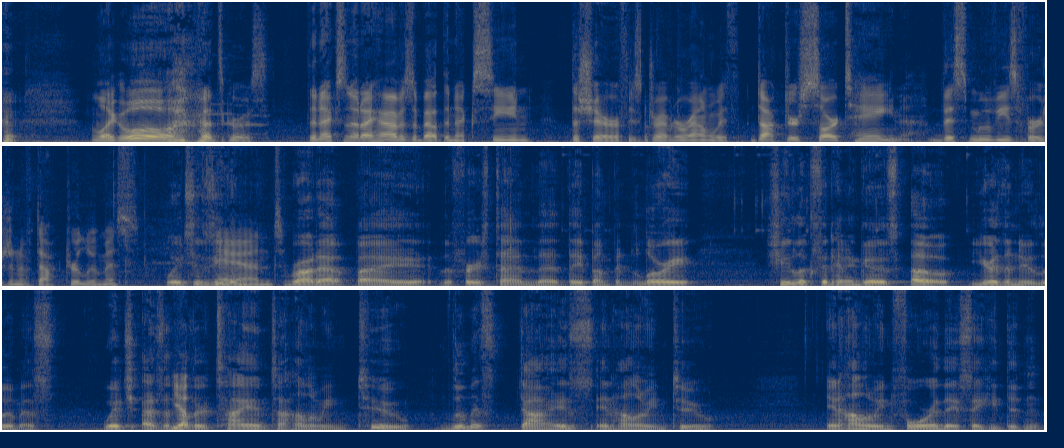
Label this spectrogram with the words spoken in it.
I'm like, oh, that's gross. The next note I have is about the next scene. The sheriff is driving around with Dr. Sartain, this movie's version of Dr. Loomis. Which is even And- brought out by the first time that they bump into Laurie. She looks at him and goes, Oh, you're the new Loomis. Which, as another tie in to Halloween 2, Loomis dies in Halloween 2. In Halloween 4, they say he didn't,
